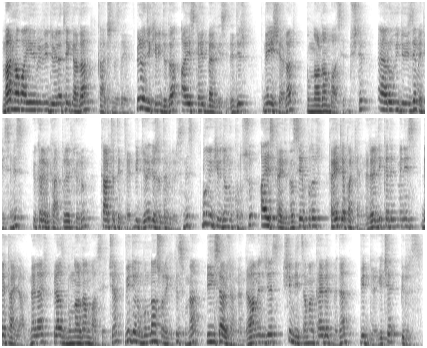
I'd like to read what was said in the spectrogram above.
Merhaba yeni bir video ile tekrardan karşınızdayım. Bir önceki videoda AIS kayıt belgesi nedir? Ne işe yarar? Bunlardan bahsetmiştim. Eğer o videoyu izlemediyseniz yukarı bir kart bırakıyorum. Karta tıklayıp videoya göz atabilirsiniz. Bugünkü videonun konusu AIS kaydı nasıl yapılır? Kayıt yaparken nelere dikkat etmeniz? Detaylar neler? Biraz bunlardan bahsedeceğim. Videonun bundan sonraki kısmına bilgisayar üzerinden devam edeceğiz. Şimdi zaman kaybetmeden videoya geçebiliriz.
